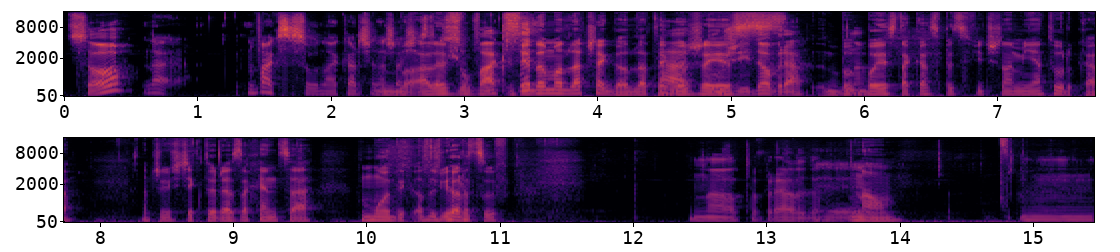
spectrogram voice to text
Co? Na... Waxy są na karcie na czasie. No, ale Są waksy? wiadomo dlaczego. Dlatego, A, że jest. dobra. Bo, No. bo jest taka specyficzna miniaturka. Oczywiście, która zachęca młodych odbiorców. No, to prawda. Yy, No. Mm,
